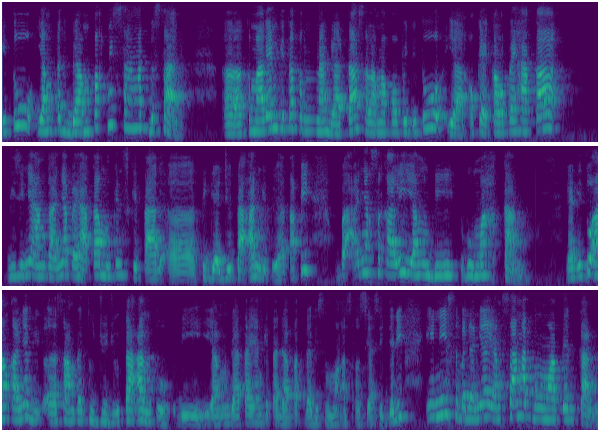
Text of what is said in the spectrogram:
itu yang terdampak nih sangat besar Eh, kemarin kita pernah data selama COVID itu ya oke okay, kalau PHK di sini angkanya PHK mungkin sekitar uh, jutaan gitu ya, tapi banyak sekali yang dirumahkan dan itu angkanya uh, sampai 7 jutaan tuh di yang data yang kita dapat dari semua asosiasi. Jadi ini sebenarnya yang sangat mengkhawatirkan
